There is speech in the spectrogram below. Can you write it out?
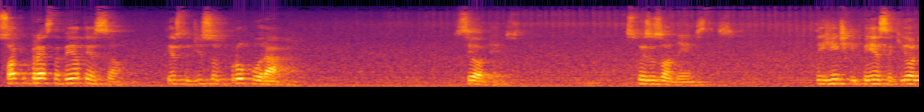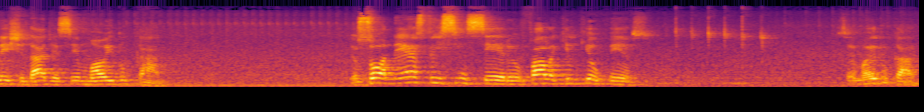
Só que presta bem atenção. O texto diz sobre procurar ser honesto. As coisas honestas. Tem gente que pensa que honestidade é ser mal educado. Eu sou honesto e sincero, eu falo aquilo que eu penso. Isso é mal educado.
